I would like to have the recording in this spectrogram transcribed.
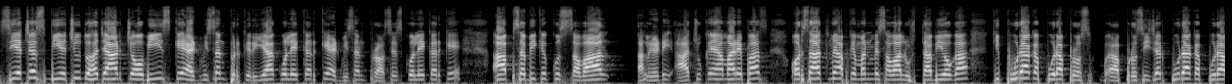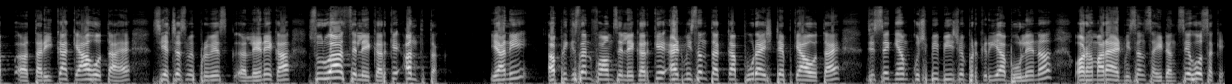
C H S B H U दो हज़ार चौबीस के एडमिशन प्रक्रिया को लेकर के एडमिशन प्रोसेस को लेकर के आप सभी के कुछ सवाल ऑलरेडी आ चुके हैं हमारे पास और साथ में आपके मन में सवाल उठता भी होगा कि पूरा का पूरा प्रोसीजर पूरा का पूरा तरीका क्या होता है सीएचएस में प्रवेश लेने का शुरुआत से लेकर के अंत तक। यानी एप्लीकेशन फॉर्म से लेकर के एडमिशन तक का पूरा स्टेप क्या होता है? जिससे कि हम कुछ भी बीच में प्रक्रिया भूलें ना और हमारा एडमिशन सही ढंग से हो सके।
